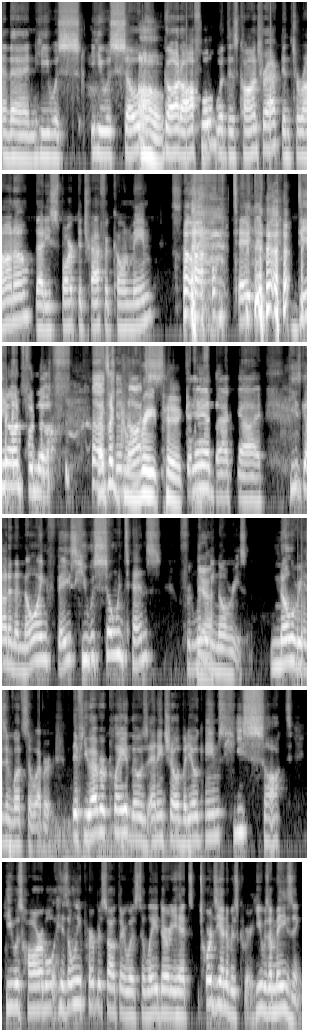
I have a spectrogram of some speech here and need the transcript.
and then he was he was so Oh. god awful with his contract in Toronto that he sparked a traffic cone meme. So I'm taking Dion Phaneuf. That's a great pick. stand that guy. He's got an annoying face. He was so intense for Yeah. literally no reason. No reason whatsoever. If you ever played those NHL video games, he sucked. He was horrible. His only purpose out there was to lay dirty hits towards the end of his career. He was amazing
